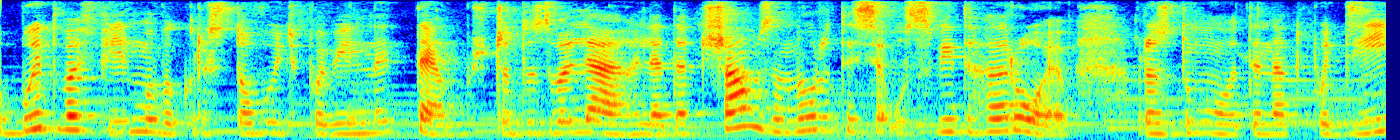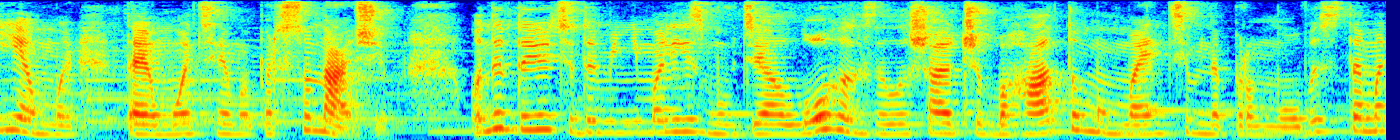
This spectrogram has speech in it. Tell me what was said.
Обидва фільми використовують повільний темп, що дозволяє глядачам зануритися у світ героїв, роздумувати над подіями та емоціями персонажів. Вони вдаються до мінімалізму в діалогах, залишаючи багато моментів непромовистими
